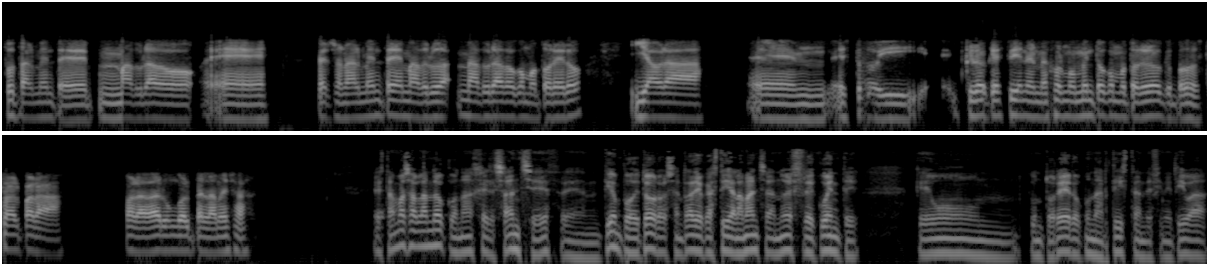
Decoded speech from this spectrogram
totalmente, he madurado eh, personalmente, he madurado como torero y ahora eh, estoy, creo que estoy en el mejor momento como torero que puedo estar para, para dar un golpe en la mesa. Estamos hablando con Ángel Sánchez en Tiempo de Toros en Radio Castilla-La Mancha. No es frecuente que un, torero, que un artista, en definitiva,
